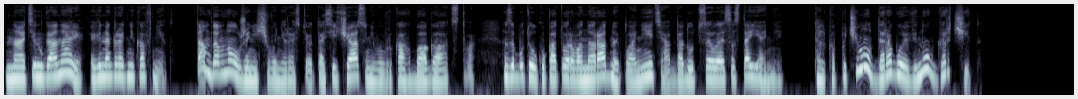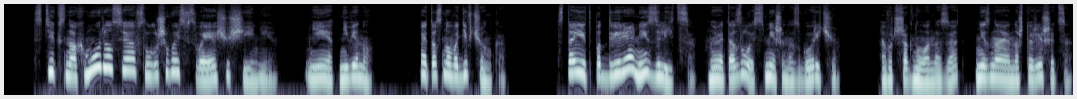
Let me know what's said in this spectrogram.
На Тинганаре виноградников нет. Там давно уже ничего не растет, а сейчас у него в руках богатство, за бутылку которого на родной планете отдадут целое состояние. Только почему дорогое вино горчит? Стикс нахмурился, вслушиваясь в свои ощущения. Нет, не вино. Это снова девчонка. Стоит под дверями и злится, но эта злость смешана с горечью. А вот шагнула назад, не зная, на что решиться.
